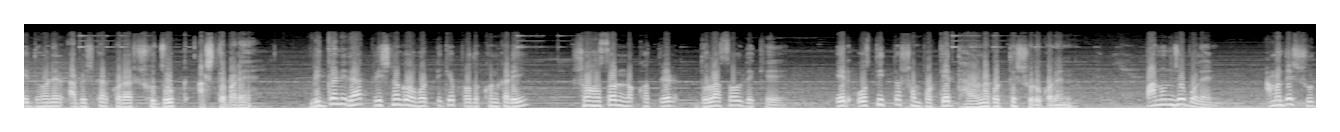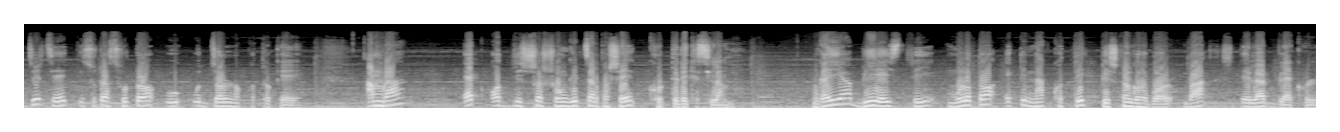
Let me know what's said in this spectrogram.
এই ধরনের আবিষ্কার করার সুযোগ আসতে পারে। বিজ্ঞানীরা কৃষ্ণগহ্বরটিকে প্রদক্ষণকারী সহস্র নক্ষত্রের দোলাচল দেখে এর অস্তিত্ব সম্পর্কে ধারণা করতে শুরু করেন। পানুঞ্জ বলেন, আমাদের সূর্যের চেয়ে কিছুটা ছোট ও উজ্জ্বল নক্ষত্রকে আমরা এক অদৃশ্য সঙ্গীর চারপাশে ঘুরতে দেখেছিলাম। গাইয়া বিএইচ থ্রি মূলত একটি নাক্ষত্রিক কৃষ্ণগহ্বর বা স্টেলার ব্ল্যাক হোল।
